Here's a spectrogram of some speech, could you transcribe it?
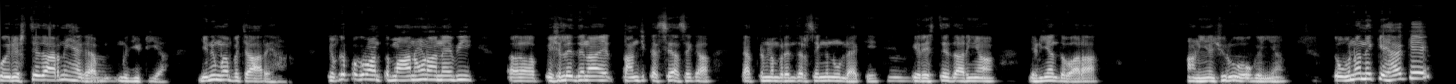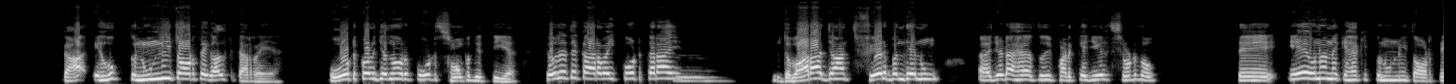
ਕੋਈ ਰਿਸ਼ਤੇਦਾਰ ਨਹੀਂ ਹੈਗਾ। ਮਜੀਠੀਆ ਜਿਹਨੂੰ ਮੈਂ ਬਚਾ ਰਿਹਾ। ਕਿਉਂਕਿ ਭਗਵੰਤ ਮਾਨ ਹੋਣਾ ਨੇ ਵੀ ਪਿਛਲੇ ਦਿਨਾਂ ਤੰਜ ਕੱਸਿਆ ਸੀਗਾ ਕੈਪਟਨ ਅਮਰਿੰਦਰ ਸਿੰਘ ਨੂੰ ਲੈ ਕੇ ਕਿ ਰਿਸ਼ਤੇਦਾਰੀਆਂ ਜਿਹੜੀਆਂ ਦੁਬਾਰਾ ਆਣੀਆਂ ਸ਼ੁਰੂ ਹੋ ਗਈਆਂ। ਤੇ ਉਹਨਾਂ ਨੇ ਕਿਹਾ ਕਿ ਇਹੋ ਕਾਨੂੰਨੀ ਤੌਰ ਤੇ ਗਲਤ ਕਰ ਰਹੇ ਆ। ਕੋਰਟ ਕੋਲ ਜਦੋਂ ਰਿਪੋਰਟ ਸੌਂਪ ਦਿੱਤੀ ਹੈ ਤੇ ਉਹਦੇ ਤੇ ਕਾਰਵਾਈ ਕੋਰਟ ਕਰਾਏ। ਦੁਬਾਰਾ ਜਾਂਚ ਫਿਰ ਬੰਦੇ ਨੂੰ ਜਿਹੜਾ ਹੈ ਤੁਸੀਂ ਫੜ ਕੇ ਜੇਲ੍ਹ 'ਚ ਸੁੱਟ ਦਿਓ। ਤੇ ਇਹ ਉਹਨਾਂ ਨੇ ਕਿਹਾ ਕਿ ਕਾਨੂੰਨੀ ਤੌਰ ਤੇ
